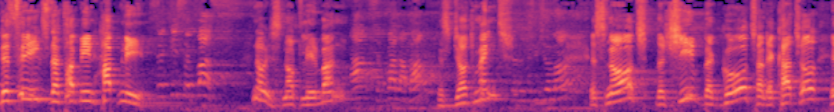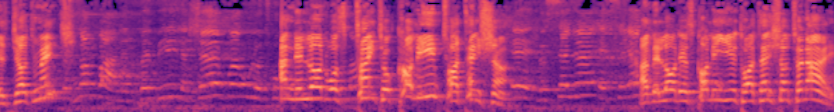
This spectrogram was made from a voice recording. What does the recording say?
The things that have been happening. No, it's not Laban, it's judgment. It's not the sheep, the goats, and the cattle, it's judgment. And the Lord was trying to call him to attention. And the Lord is calling you to attention tonight.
